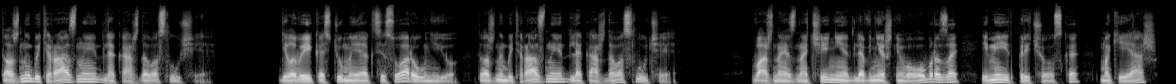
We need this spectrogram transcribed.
должны быть разные для каждого случая. Деловые костюмы и аксессуары у нее должны быть разные для каждого случая. Важное значение для внешнего образа имеет прическа, макияж,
